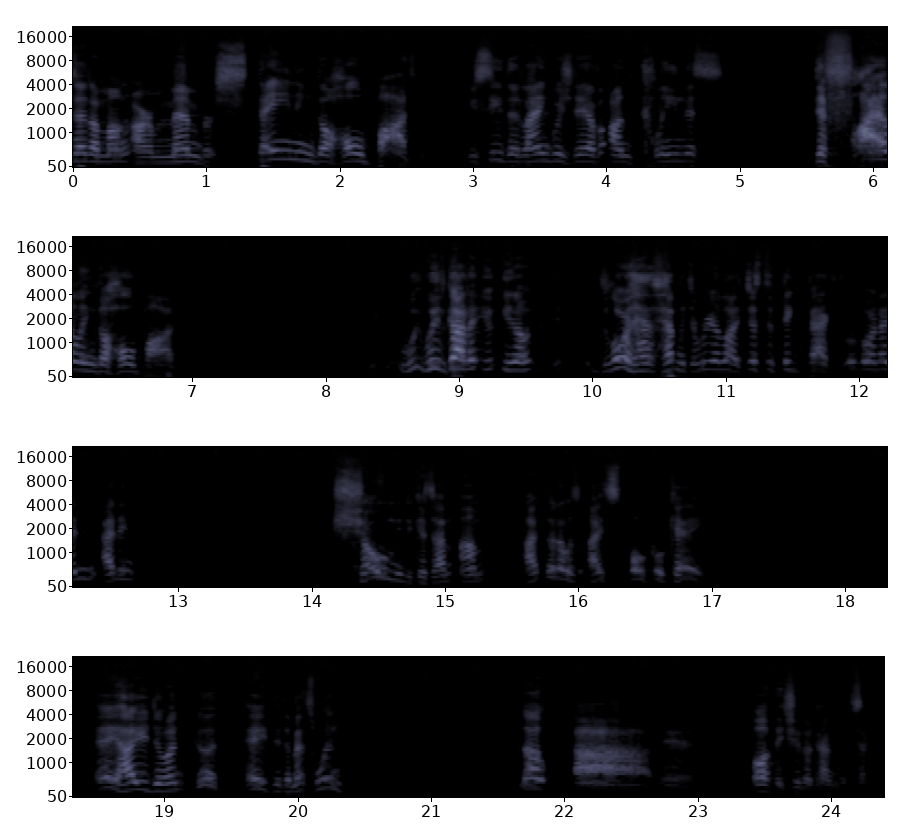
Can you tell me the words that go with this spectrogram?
set among our members, staining the whole body. You see the language there of uncleanness, defiling the whole body. We, have got to, you know, the Lord has helped me to realize, just to think back, Lord, I didn't, I didn't show me because I'm, I'm, I thought I was, I spoke okay. Hey, how you doing? Good. Hey, did the Mets win? No. Ah, man. Oh, they should have gotten the second.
